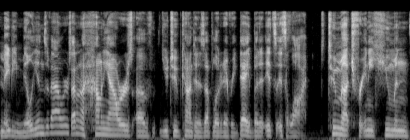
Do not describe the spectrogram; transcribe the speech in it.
maybe millions of hours. I don't know how many hours of YouTube content is uploaded every day, but it, it's it's a lot. It's too much for any human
